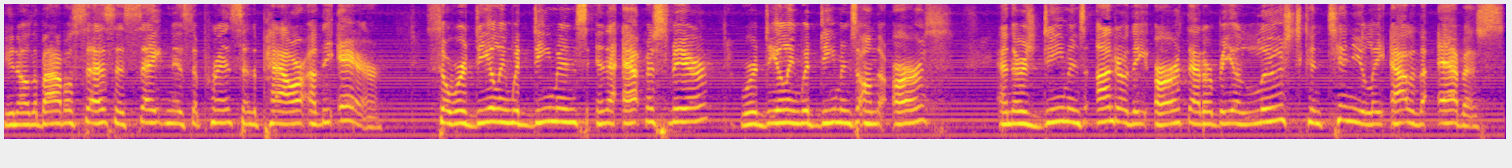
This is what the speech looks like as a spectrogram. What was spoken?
You know, the Bible says that Satan is the prince and the power of the air. So we're dealing with demons in the atmosphere, we're dealing with demons on the earth, and there's demons under the earth that are being loosed continually out of the abyss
